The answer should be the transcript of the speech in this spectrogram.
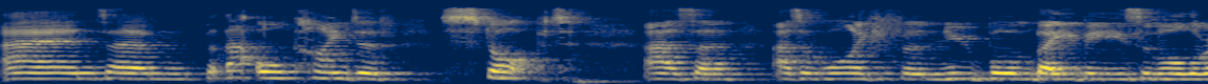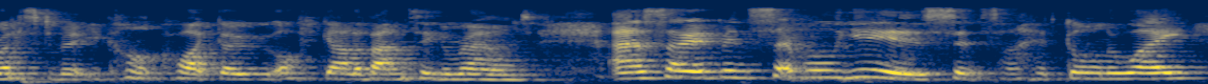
And um, but that all kind of stopped as a as a wife for newborn babies and all the rest of it. You can't quite go off gallivanting around. And so it had been several years since I had gone away,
